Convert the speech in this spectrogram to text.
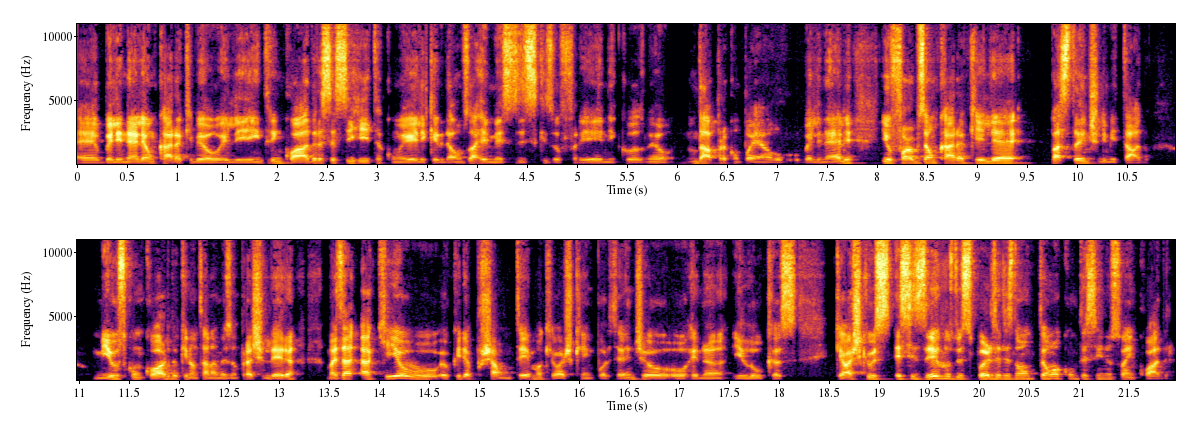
É, o Bellinelli é um cara que, meu, ele entra em quadra, você se irrita com ele, que ele dá uns arremessos esquizofrênicos, meu, não dá para acompanhar o, o, Bellinelli. E o Forbes é um cara que ele é bastante limitado. Mills, concordo que não está na mesma prateleira, mas a, aqui eu, eu queria puxar um tema que eu acho que é importante, o, o Renan e Lucas, que eu acho que os, esses erros do Spurs, eles não estão acontecendo só em quadra.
